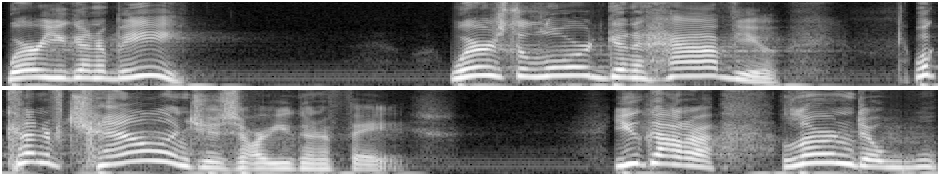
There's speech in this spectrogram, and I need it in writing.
Where are you going to be? Where's the Lord going to have you? What kind of challenges are you going to face? You got to learn to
